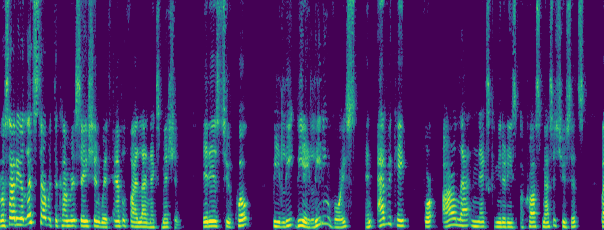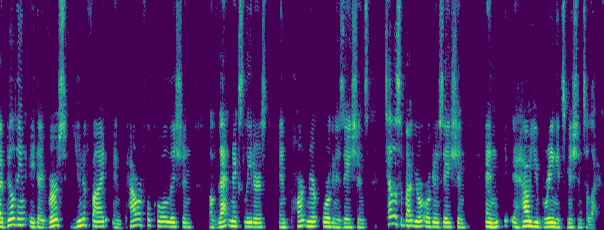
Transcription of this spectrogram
Rosario, let's start with the conversation with Amplify Latinx mission. It is to, quote, be, be a leading voice and advocate for our Latinx communities across Massachusetts by building a diverse, unified, and powerful coalition of Latinx leaders and partner organizations Tell us about your organization and, how you bring its mission to life.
